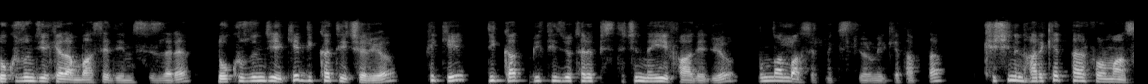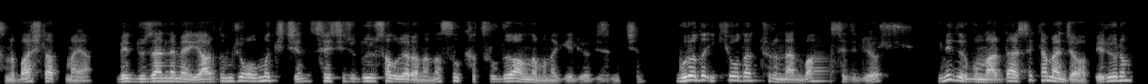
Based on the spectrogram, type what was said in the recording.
Dokuzuncu ilkeden bahsedeyim sizlere. Dokuzuncu ilke dikkati içeriyor. Peki dikkat bir fizyoterapist için neyi ifade ediyor? Bundan bahsetmek istiyorum ilk etapta. Kişinin hareket performansını başlatmaya ve düzenlemeye yardımcı olmak için seçici duyusal uyarana nasıl katıldığı anlamına geliyor bizim için. Burada iki odak türünden bahsediliyor. Nedir bunlar dersek hemen cevap veriyorum.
